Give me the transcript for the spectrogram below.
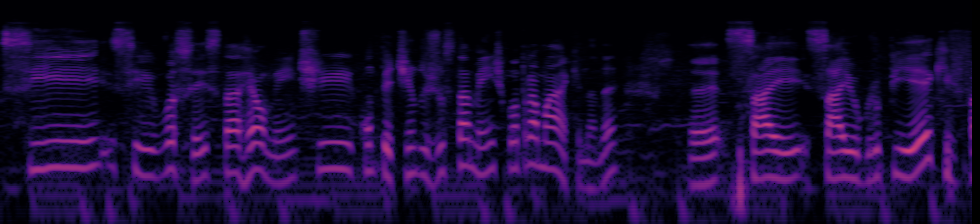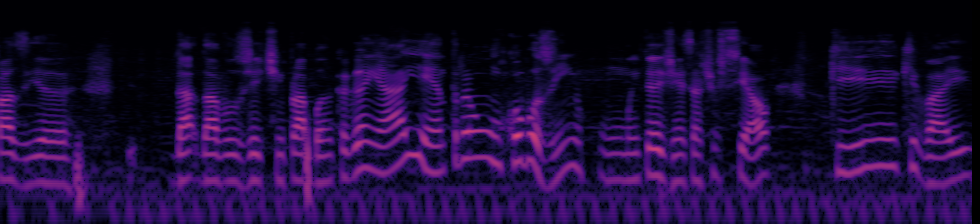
se, se você está realmente competindo justamente contra a máquina, né? É, sai, sai o Groupier, que fazia. da- dava os jeitinhos para a banca ganhar, e entra um robozinho, uma inteligência artificial, que, que vai,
